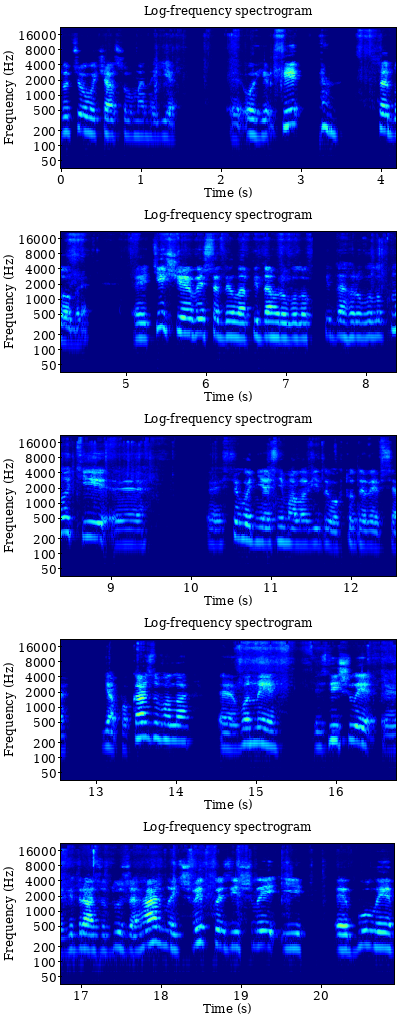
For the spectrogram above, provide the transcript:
до цього часу в мене є е, огірки. Все добре. Е, Ті, що я висадила під агроволокно, під агроволокно ті, е, е, сьогодні я знімала відео, хто дивився, я показувала. Е, вони зійшли е, відразу дуже гарно і швидко зійшли, і е, були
